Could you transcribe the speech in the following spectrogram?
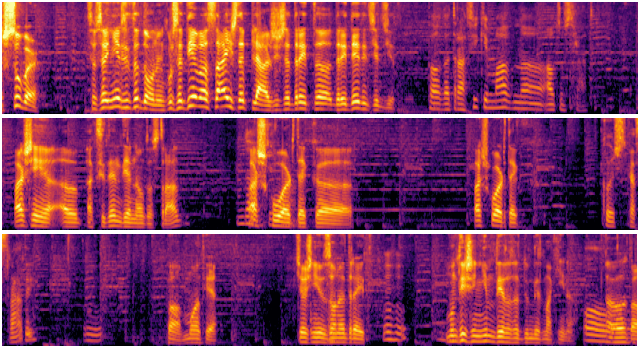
është super. Sepse njerëzit të donin, kurse dje vapë sa ishte plazh, ishte drejt drejt detit që të gjithë. Po, dhe trafik i madh në autostradë. Pashë një uh, aksident dje në autostradë. Pa shkuar tek Pa shkuar tek Kush? Kastrati? Mm. Po, mu atje. Që është një zonë e drejtë. Mhm. Mm Mund të ishin 11 ose 12 makina. Oh, oh, oh të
